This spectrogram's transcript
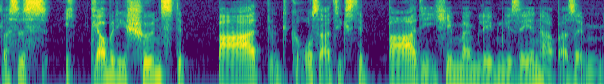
Das ist, ich glaube, die schönste Bar und die großartigste Bar, die ich in meinem Leben gesehen habe. Also im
